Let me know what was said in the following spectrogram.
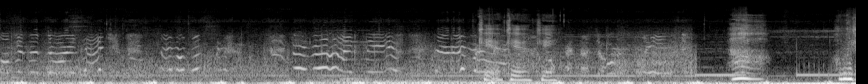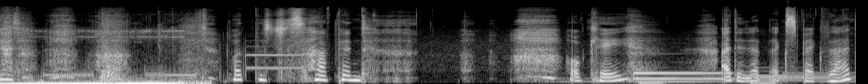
Open the door, Zach. I don't want They're behind me. They're everywhere. Okay, okay. Oh my god. What just happened? okay. I did not expect that.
